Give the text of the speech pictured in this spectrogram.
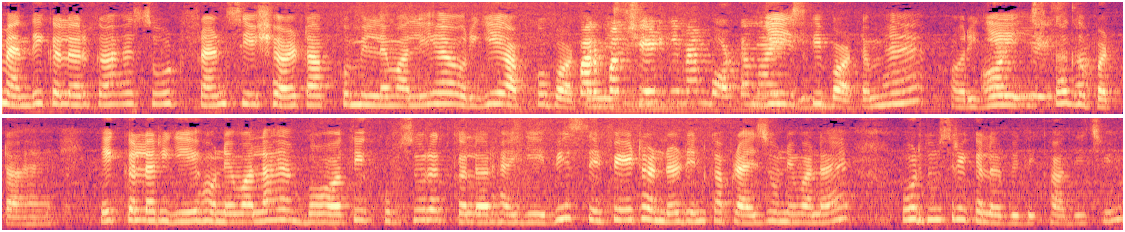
मेहंदी कलर का है सूट फ्रेंड्स ये शर्ट आपको मिलने वाली है और ये आपको बॉटम पर्पल शेड की मैम बॉटम ये इसकी बॉटम है और ये, और ये इसका, इसका दुपट्टा है। एक कलर ये होने वाला है बहुत ही खूबसूरत कलर है ये भी सिर्फ़ एट हंड्रेड इनका प्राइस होने वाला है। और दूसरे कलर भी दिखा दीजिए।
